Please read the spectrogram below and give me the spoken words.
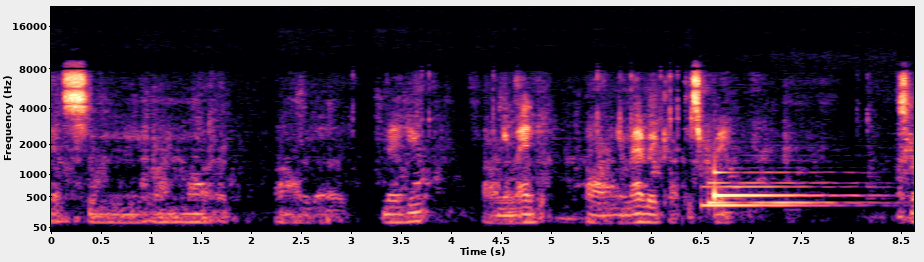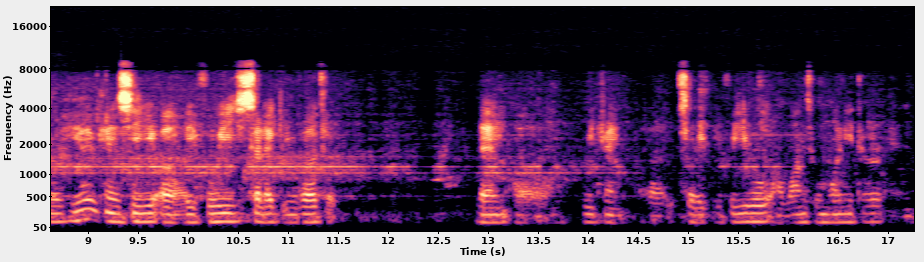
let's see one more uh, the value uh, numeric uh, numeric display so here you can see uh, if we select inverter then uh, we can uh, sorry if you uh, want to monitor and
